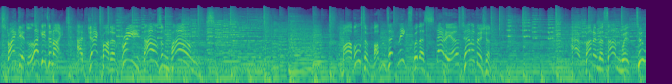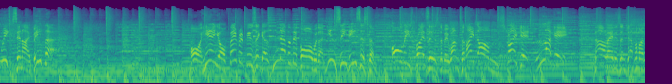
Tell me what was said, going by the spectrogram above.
Strike It Lucky tonight, a jackpot of £3,000. Marvel to modern techniques with a stereo television. Have fun in the sun with two weeks in Ibiza. Or hear your favorite music as never before with a new CD system. All these prizes to be won tonight on Strike It Lucky. Now, ladies and gentlemen,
